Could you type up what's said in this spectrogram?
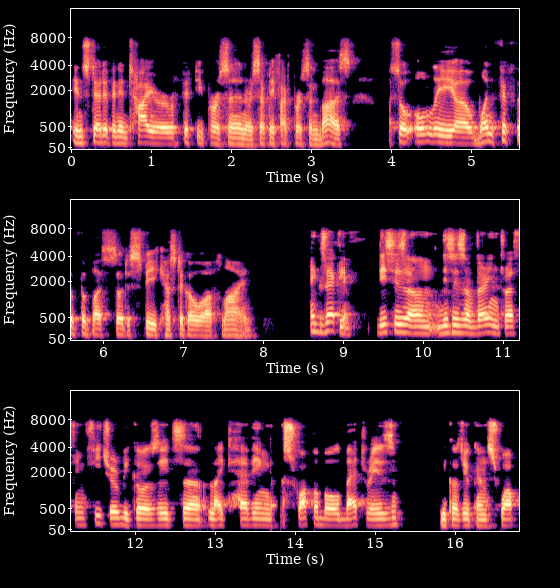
instead of an entire 50 person or 75 person bus. So only uh, one fifth of the bus, so to speak, has to go offline. Exactly. This is um this is a very interesting feature because it's uh, like having swappable batteries because you can swap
